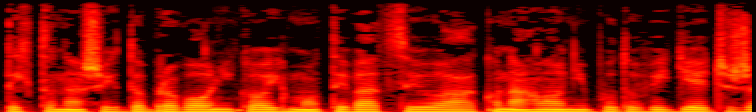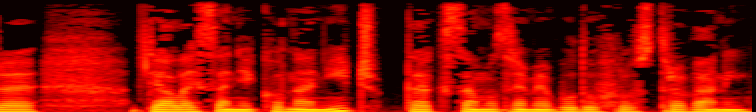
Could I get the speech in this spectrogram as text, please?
týchto našich dobrovoľníkov, ich motiváciu a ako náhle oni budú vidieť, že ďalej sa nekoná nič, tak samozrejme budú frustrovaní.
